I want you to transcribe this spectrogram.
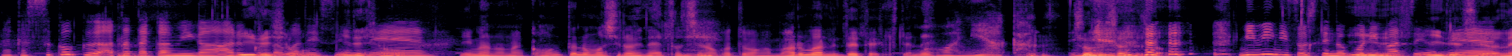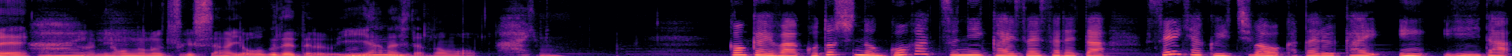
なんかすごく温かみがある言葉ですよね。いいでしょ？今のなんか本当に面白いね土地の言葉が丸々出てきてね。コにやか、ね、そうそうそう。耳にそして残りますよね。いいですよね、はい、日本語の美しさがよく出てるいい話だと思う。うん、はい、うん。今回は今年の5月に開催された1101話を語る会 in 飯田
